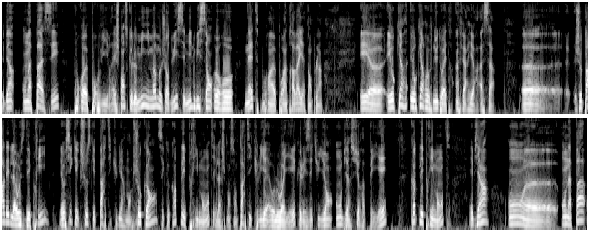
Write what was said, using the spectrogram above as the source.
eh bien, on n'a pas assez pour pour vivre. Et je pense que le minimum aujourd'hui, c'est 1800 euros net pour pour un travail à temps plein et, euh, et, aucun, et aucun revenu doit être inférieur à ça. euh, je parlais de la hausse des prix. Il y a aussi quelque chose qui est particulièrement choquant, c'est que quand les prix montent, et là je pense en particulier au loyer que les étudiants ont bien sûr à payer, quand les prix montent, eh bien on euh, on n'a pas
